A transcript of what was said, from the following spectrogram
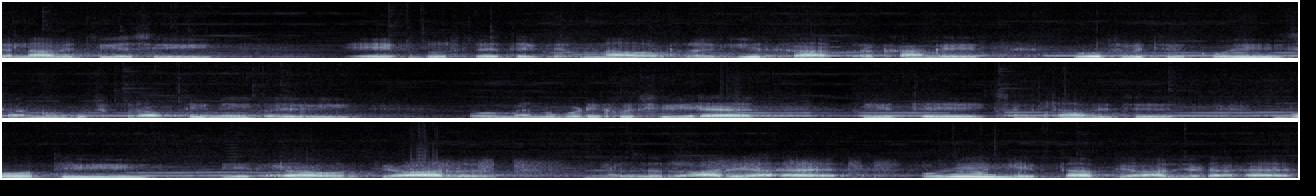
ਗੱਲਾਂ ਵਿੱਚ ਹੀ ਅਸੀਂ ਇੱਕ ਦੂਸਰੇ ਤੇ ਘਿਰਨਾ ਔਰ ਈਰਖਾ ਰੱਖਾਂਗੇ, ਤਾਂ ਉਸ ਵਿੱਚ ਕੋਈ ਸਾਨੂੰ ਕੁਝ ਪ੍ਰਾਪਤੀ ਨਹੀਂ ਹੋਏਗੀ। ਔਰ ਮੈਨੂੰ ਬੜੀ ਖੁਸ਼ੀ ਹੈ ਕਿ ਇੱਥੇ ਸੰਗਤਾਂ ਵਿੱਚ ਬਹੁਤ ਹੀ ਏਕਤਾ ਔਰ ਪਿਆਰ ਨਜ਼ਰ ਆ ਰਿਹਾ ਹੈ। ਔਰ ਇਹ ਏਕਤਾ, ਪਿਆਰ ਜਿਹੜਾ ਹੈ,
